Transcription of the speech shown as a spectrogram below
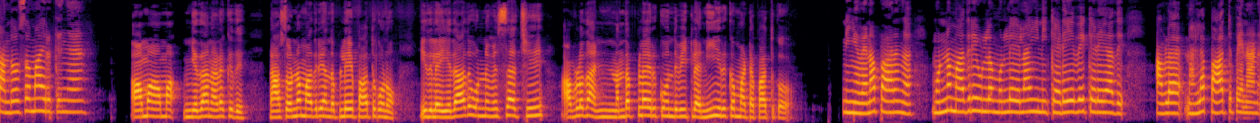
சந்தோஷமாக இருக்குங்க. ஆமாம் ஆமாம் இங்கே தான் நடக்குது. நான் சொன்ன மாதிரி அந்த பிள்ளையை பார்த்துக்கணும். இதில் ஏதாவது ஒன்று மிஸ் ஆச்சு அவ்வளோதான் அந்த பிள்ளை இருக்கும் இந்த வீட்டில் நீ இருக்க மாட்ட பார்த்துக்கோ நீங்கள் வேணா பாருங்க. முன்ன மாதிரி உள்ள முல்லையெல்லாம் இனி கிடையவே கிடையாது. அவளை நல்லா பார்த்துப்பேன் நான்.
